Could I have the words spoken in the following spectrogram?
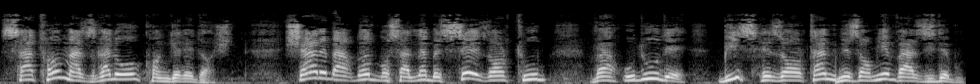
صدها مزغل و کانگره داشت. شهر بغداد مسلح به سه هزار توب و حدود 20 هزار تن نظامی ورزیده بود.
